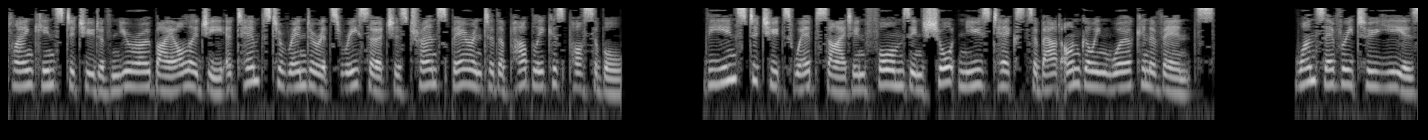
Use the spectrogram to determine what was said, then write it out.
Planck Institute of Neurobiology attempts to render its research as transparent to the public as possible. The institute's website informs in short news texts about ongoing work and events. Once every two years,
